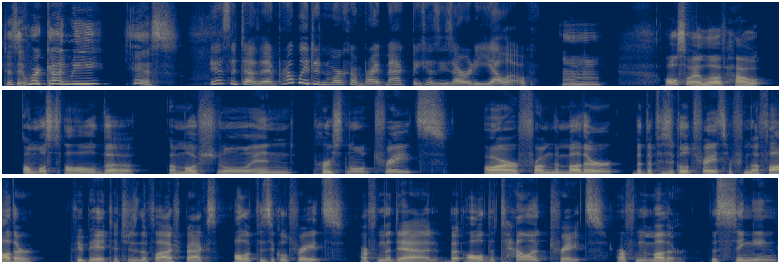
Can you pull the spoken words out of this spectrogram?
Does it work on me? Yes. Yes, it does. It probably didn't work on Bright Mac because he's already yellow. Mm-hmm. Also, I love how almost all the emotional and personal traits are from the mother, but the physical traits are from the father. If you pay attention to the flashbacks, all the physical traits are from the dad, but all the talent traits are from the mother. The singing,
